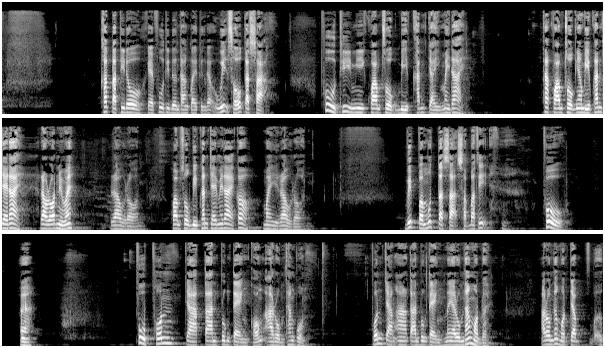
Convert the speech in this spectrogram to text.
คตัติโด แก่ผู้ที่เดินทางไกลถึงแล้ว วิโสกัสสะ ผู้ที่มีความโศกบีบคั้นใจไม่ได้ ถ้าความโศกยังบีบคั้นใจได้ เราร้อนอยู่ไหมเร่าร้อน ความโศกบีบคั้นใจไม่ได้ ก็ไม่เร่าร้อน วิปมุตตสะสัพพทิ ผู้ผู้พ้นจากการปรุงแต่งของอารมณ์ทั้งปวง พ้นจากอาการปรุงแต่งในอารมณ์ทั้งหมดเลย อารมณ์ทั้งหมดจะ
